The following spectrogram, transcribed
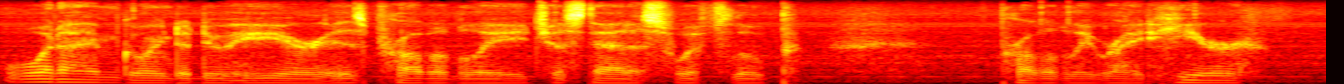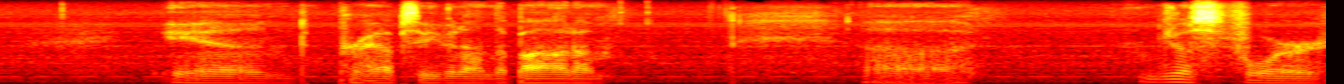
what I'm going to do here is probably just add a swift loop probably right here and perhaps even on the bottom uh, just for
